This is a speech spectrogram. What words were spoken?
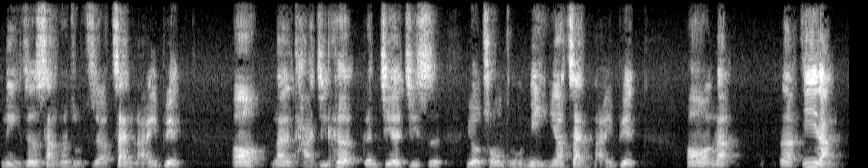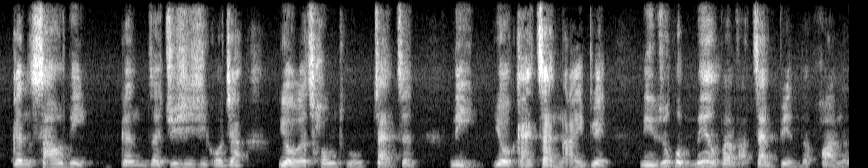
你这个上合组织要站哪一边？哦，那塔吉克跟吉尔吉斯有冲突，你要站哪一边？哦，那那伊朗跟沙地跟这 GCC 国家有了冲突战争，你又该站哪一边？你如果没有办法站边的话呢，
